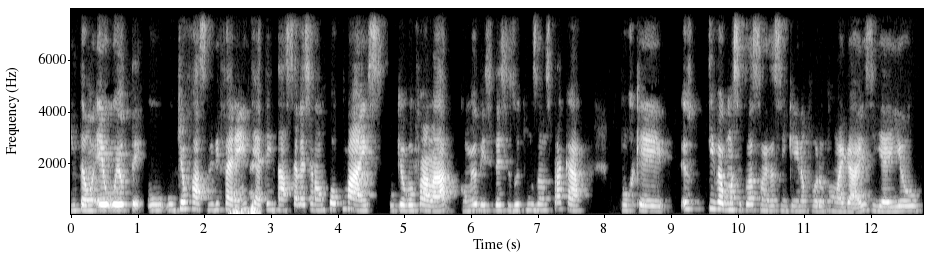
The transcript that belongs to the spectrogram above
então, eu, eu te, o, o que eu faço de diferente é tentar selecionar um pouco mais o que eu vou falar, como eu disse, desses últimos anos para cá. Porque eu tive algumas situações assim que não foram tão legais, e aí eu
